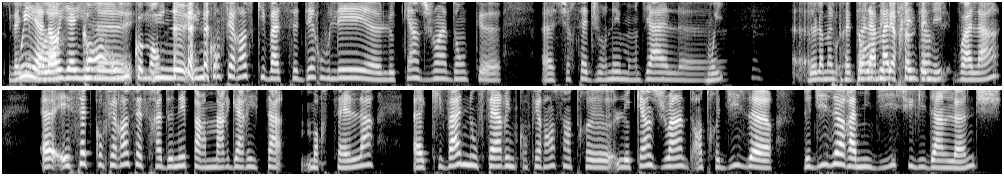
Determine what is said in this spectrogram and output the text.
qui va y Oui, avoir. alors il y a une, conférence qui va se dérouler le 15 juin, donc sur cette journée mondiale Oui. De la de maltraitance la des personnes aînées. Voilà. Et cette conférence, elle sera donnée par Margarita Morcella, euh, qui va nous faire une conférence entre le 15 juin, entre 10h, de 10h à midi, suivie d'un lunch,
